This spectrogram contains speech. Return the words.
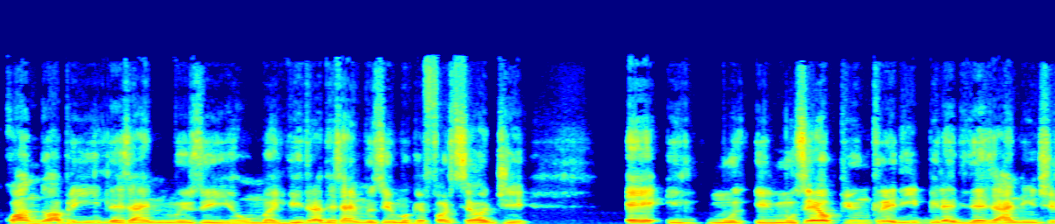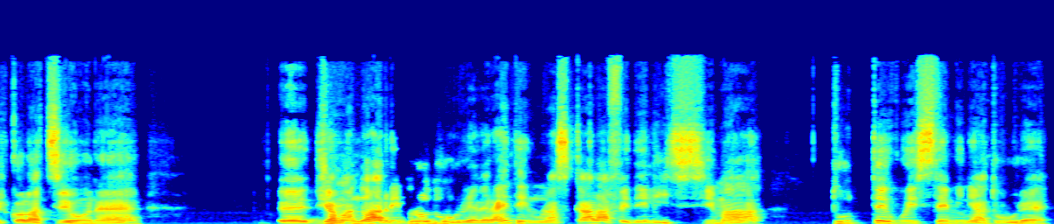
quando aprì il Design Museum, il Vitra Design Museum, che forse oggi è il, il museo più incredibile di design in circolazione, eh, eh, diciamo, andò a riprodurre veramente in una scala fedelissima tutte queste miniature.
